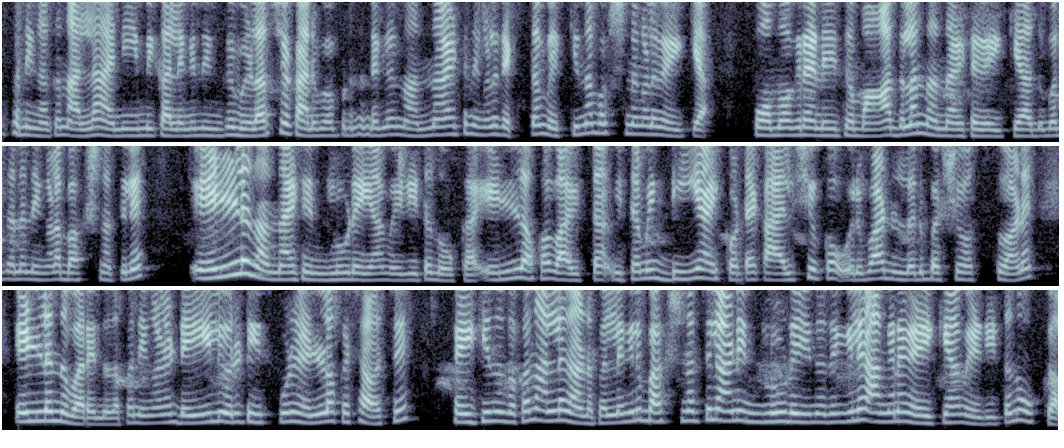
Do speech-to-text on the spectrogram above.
ഇപ്പൊ നിങ്ങൾക്ക് നല്ല അനീമിക് അല്ലെങ്കിൽ നിങ്ങൾക്ക് വിളർച്ചയൊക്കെ അനുഭവപ്പെടുന്നുണ്ടെങ്കിൽ നന്നായിട്ട് നിങ്ങൾ രക്തം വെക്കുന്ന ഭക്ഷണങ്ങൾ കഴിക്കുക. പോമോഗ്രാനൈറ്റ് മാതളം നന്നായിട്ട് കഴിക്കുക. അതുപോലെ തന്നെ നിങ്ങളുടെ ഭക്ഷണത്തിൽ എള്ള് നന്നായിട്ട് ഇൻക്ലൂഡ് ചെയ്യാൻ വേണ്ടിയിട്ട് നോക്കുക. എള്ളൊക്കെ വൈറ്റ വിറ്റമിൻ ഡി ആയിക്കോട്ടെ കാൽഷ്യം ഒക്കെ ഒരുപാടുള്ളൊരു ഭക്ഷ്യവസ്തുവാണ് എള്ളെന്ന് പറയുന്നത്. അപ്പം നിങ്ങൾ ഡെയിലി ഒരു ടീസ്പൂൺ എള്ളൊക്കെ ചവച്ച് കഴിക്കുന്നതൊക്കെ നല്ലതാണ്. അപ്പം അല്ലെങ്കിൽ ഭക്ഷണത്തിലാണ് ഇൻക്ലൂഡ് ചെയ്യുന്നതെങ്കിൽ അങ്ങനെ കഴിക്കാൻ വേണ്ടിയിട്ട് നോക്കുക.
